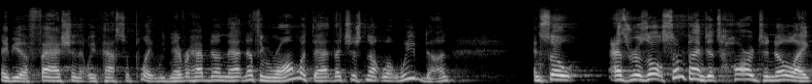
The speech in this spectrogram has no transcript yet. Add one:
maybe a fashion that we pass a plate. We never have done that. Nothing wrong with that. That's just not what we've done. And so as a result, sometimes it's hard to know like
